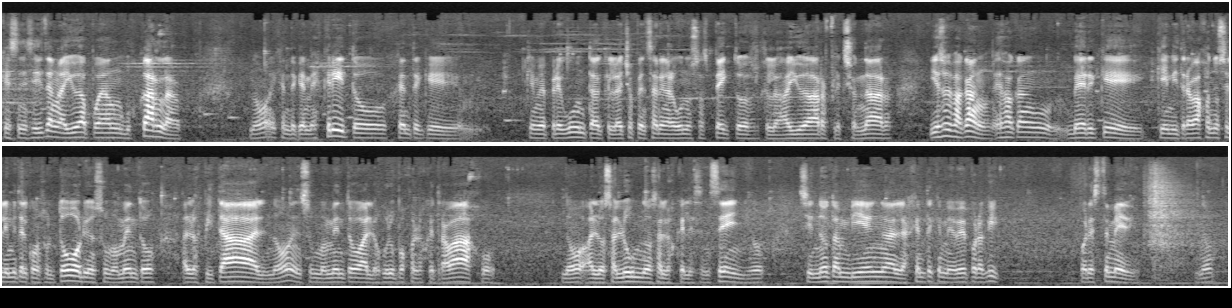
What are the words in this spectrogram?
que si necesitan ayuda puedan buscarla. ¿no? Hay gente que me ha escrito, gente que, que me pregunta, que lo ha hecho pensar en algunos aspectos, que lo ayuda a reflexionar. Y eso es bacán, es bacán ver que, que, mi trabajo no se limita al consultorio, en su momento al hospital, ¿no? en su momento a los grupos con los que trabajo, ¿no? a los alumnos a los que les enseño, sino también a la gente que me ve por aquí, por este medio. ¿no?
